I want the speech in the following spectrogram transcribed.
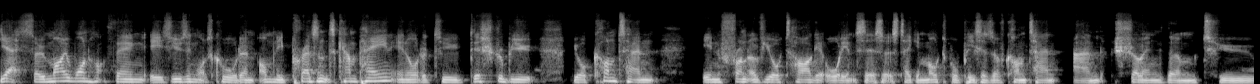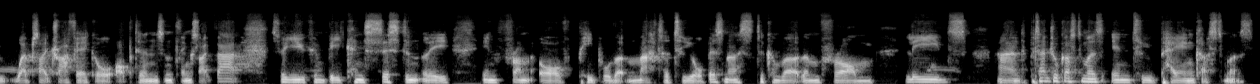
Yes. So, my one hot thing is using what's called an omnipresence campaign in order to distribute your content in front of your target audiences. So it's taking multiple pieces of content and showing them to website traffic or opt ins and things like that. So you can be consistently in front of people that matter to your business to convert them from leads and potential customers into paying customers.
